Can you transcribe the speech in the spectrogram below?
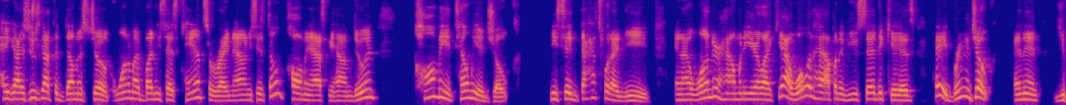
Hey guys, who's got the dumbest joke? One of my buddies has cancer right now, and he says, Don't call me and ask me how I'm doing. Call me and tell me a joke. He said, That's what I need. And I wonder how many you're like, Yeah, what would happen if you said to kids, Hey, bring a joke? And then you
